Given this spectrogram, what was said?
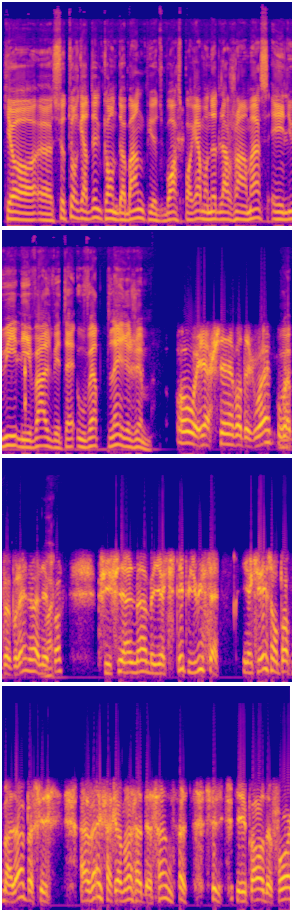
qui a euh, surtout regardé le compte de banque puis il a dit Bon, c'est pas grave, on a de l'argent en masse. Et lui, les valves étaient ouvertes plein régime. Oh oui, acheté n'importe quoi, pour à peu près, là, à l'époque. Puis finalement, ben, il a quitté, puis lui, il a créé son propre malheur parce que avant que ça commence à descendre, les parts de Ford,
